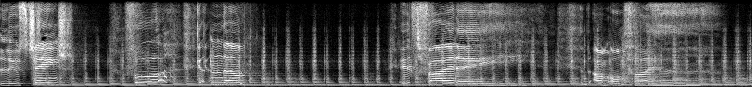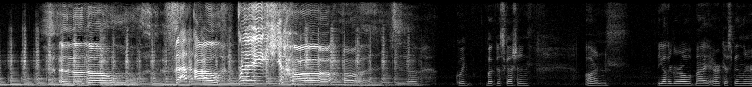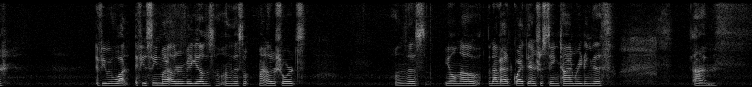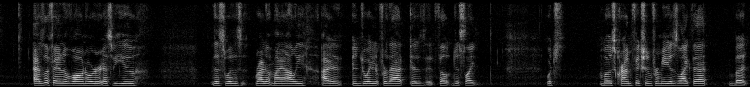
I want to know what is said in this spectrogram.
Loose change for getting down. It's Friday and I'm on fire. And I know that I'll break your heart. quick book discussion on The Other Girl by Erica Spindler. If you what if you've seen my other videos on this my other shorts on this, you'll know that I've had quite the interesting time reading this. Um as a fan of Law and Order SVU, this was right up my alley. I enjoyed it for that because it felt just like, which most crime fiction for me is like that, but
